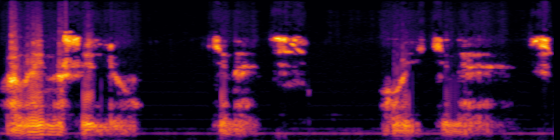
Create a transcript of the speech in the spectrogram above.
Але й насиллю кінець. Ой кінець.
